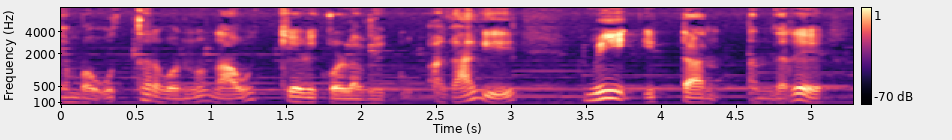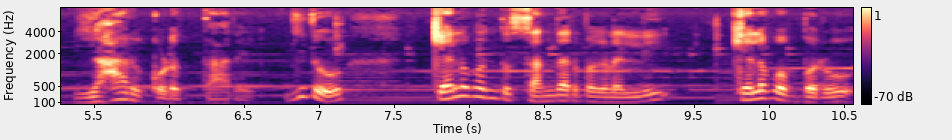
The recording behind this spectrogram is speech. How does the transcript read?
ಎಂಬ ಉತ್ತರವನ್ನು ನಾವು ಕೇಳಿಕೊಳ್ಳಬೇಕು. ಹಾಗಾಗಿ, ಮೀ ಇಟ್ಟಾನ್ ಅಂದರೆ ಯಾರು ಕೊಡುತ್ತಾರೆ? ಇದು ಕೆಲವೊಂದು ಸಂದರ್ಭಗಳಲ್ಲಿ ಕೆಲವೊಬ್ಬರು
